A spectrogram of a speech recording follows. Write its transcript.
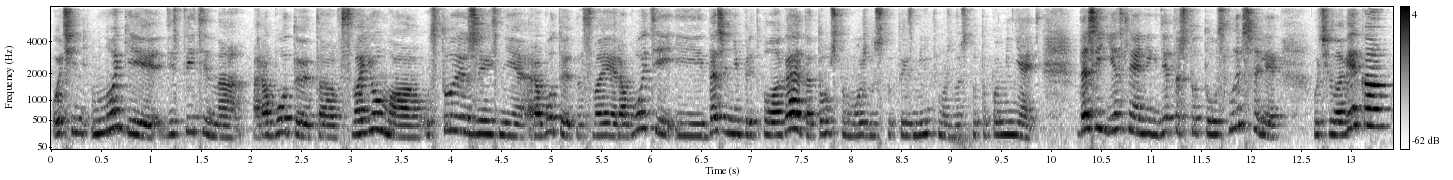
очень многие действительно работают а, в своем а, устое жизни, работают на своей работе и даже не предполагают о том, что можно что-то изменить, можно что-то поменять. Даже если они где-то что-то услышали, у человека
